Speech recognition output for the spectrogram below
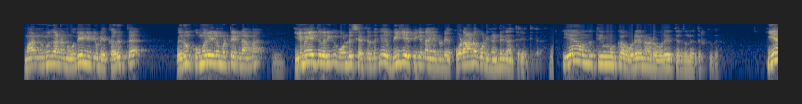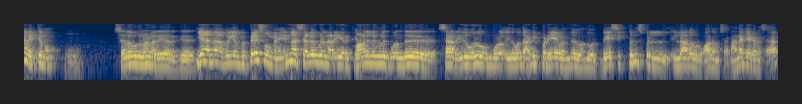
மாண்புமிகு அண்ணன் உதயநிதியுடைய கருத்தை வெறும் குமரியில மட்டும் இல்லாம இமயத்து வரைக்கும் கொண்டு சேர்த்ததுக்கு பிஜேபிக்கு நான் என்னுடைய கோடான கோடி நன்றி நான் தெரிவித்துக்கிறேன். ஏன் வந்து திமுக ஒரே நாடு ஒரே தேர்தல் எதிர்க்குது? ஏன் வைக்கணும்? செலவுகள்லாம் நிறைய இருக்கு. ஏன் என்ன இப்ப- பேசுவோமே என்ன செலவுகள் நிறைய இருக்கு? மாநிலங்களுக்கு வந்து சார் இது ஒரு இது வந்து அடிப்படையே வந்து வந்து ஒரு பேசிக் பிரின்சிபல் இல்லாத ஒரு வாதம் சார். நான் என்ன கேட்குறேன் சார்?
